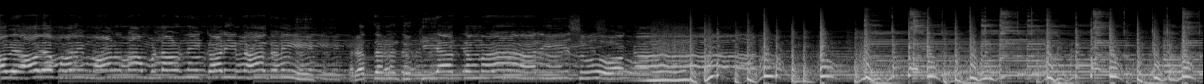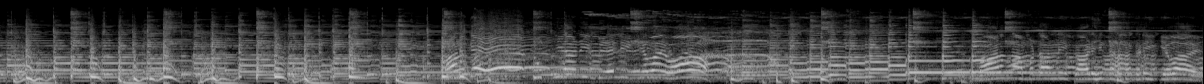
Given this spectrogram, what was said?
આવે આવે મારી માણના મંડાળની કાળી નાગણી. રતન દુખિયા તમારી સુકા કાળી નાગણી કહેવાય.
